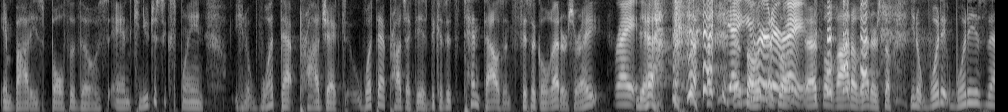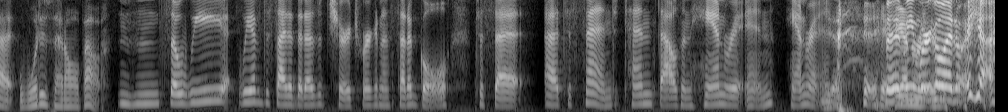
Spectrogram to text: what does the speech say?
embodies both of those. And can you just explain, you know, what that project, what that project is? Because it's 10,000 physical letters, right? Right. Yeah. yeah, you a, heard it a, right. That's a lot of letters. So, you know, what, it, what is that, what is that all about? Mm-hmm. So we, we have decided that as a church, church, we're going to set a goal to set uh, to send 10,000 handwritten, handwritten. Yeah. handwritten. I mean, we're going, yeah,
